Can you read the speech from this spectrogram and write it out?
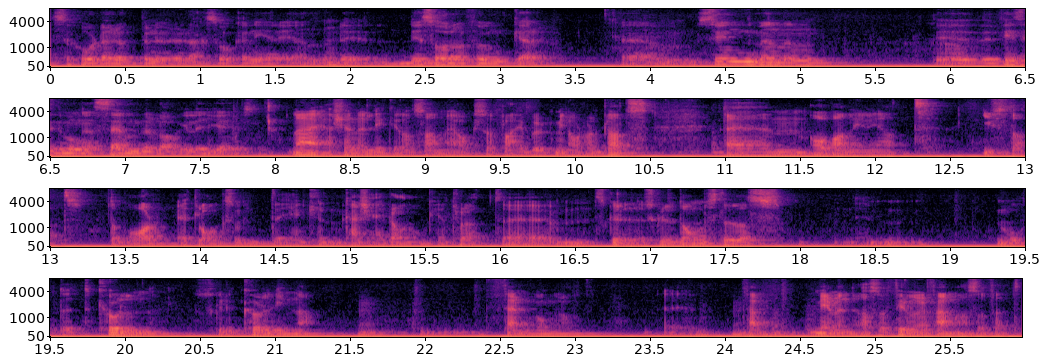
session där uppe nu. Det är dags att åka ner igen. Mm. Det, det, är så de funkar. Um, synd, men, men det, det, finns inte många sämre lag i ligan just nu. Nej, jag känner likadant samma. Jag också Freiburg på min 18 plats. Um, av anledningen att just att de har ett lag som inte egentligen kanske är bra nog. Jag tror att eh, skulle, skulle de ställas eh, mot ett Köln skulle Köln vinna mm. fem gånger eh, fem, mer än alltså fyra gånger fem alltså för att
